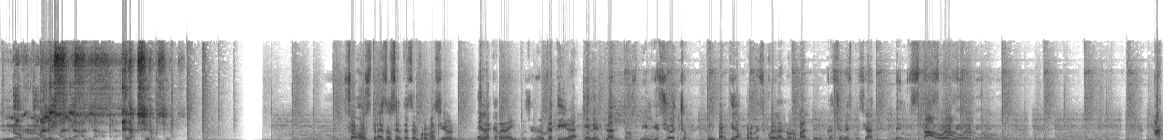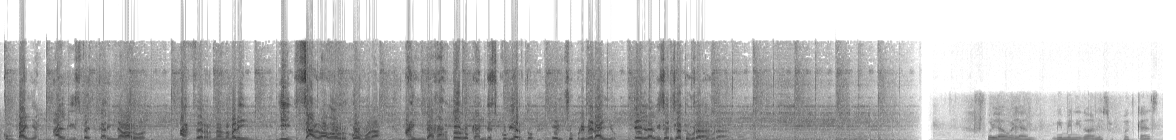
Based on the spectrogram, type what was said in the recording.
Normalista en acción. Somos tres docentes en formación en la carrera de Inclusión Educativa en el Plan 2018, impartida por la Escuela Normal de Educación Especial del Estado de México. Acompaña a Lisbeth Karina Barrón, a Fernanda Marín y Salvador Gómora a indagar todo lo que han descubierto en su primer año en la licenciatura. Bienvenido a nuestro podcast.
